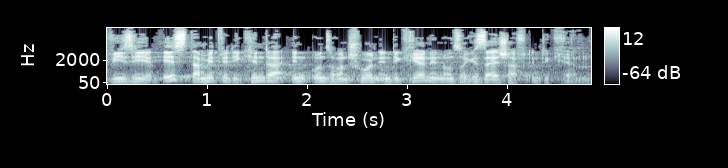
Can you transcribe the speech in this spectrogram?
wie sie ist, damit wir die Kinder in unseren Schulen integrieren, in unsere Gesellschaft integrieren.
